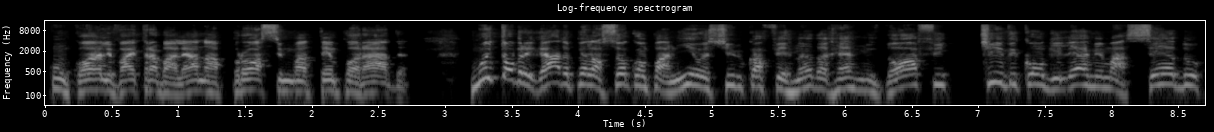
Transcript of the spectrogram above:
com o qual ele vai trabalhar na próxima temporada. Muito obrigado pela sua companhia. Eu estive com a Fernanda Hermsdorf, tive com o Guilherme Macedo,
